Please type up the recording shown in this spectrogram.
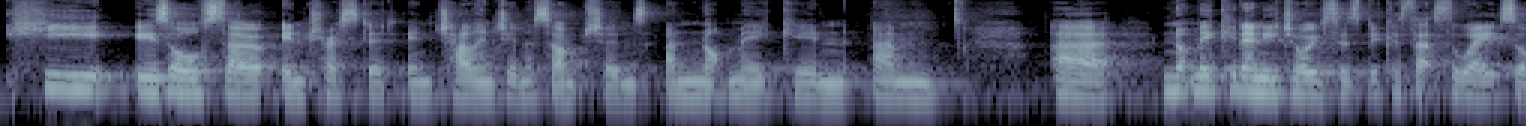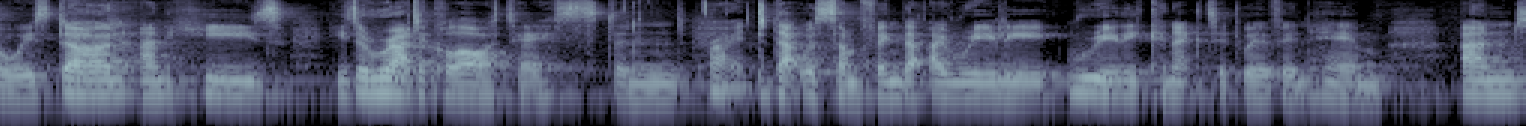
he is also interested in challenging assumptions and not making. Um, uh, not making any choices because that's the way it's always done, and he's he's a radical artist, and Right. that was something that I really really connected with in him, and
